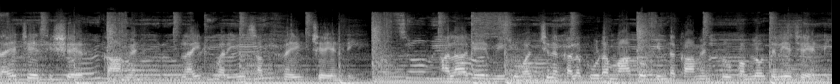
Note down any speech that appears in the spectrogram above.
దయచేసి షేర్ కామెంట్ లైక్ మరియు సబ్స్క్రైబ్ చేయండి. అలాగే మీకు వచ్చిన కళ కూడా మాతో కింద కామెంట్ రూపంలో తెలియచేయండి.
